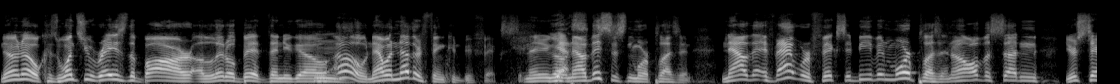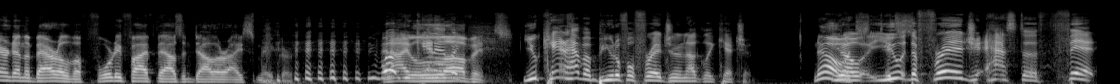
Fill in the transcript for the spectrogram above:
No, no, because once you raise the bar a little bit, then you go, mm. oh, now another thing can be fixed, and then you go. Yes. now this is more pleasant. Now that if that were fixed, it'd be even more pleasant. And all of a sudden, you're staring down the barrel of a forty-five thousand dollar ice maker, and I you a- love it. You can't have a beautiful fridge in an ugly kitchen. No, you know, it's- you it's- the fridge has to fit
